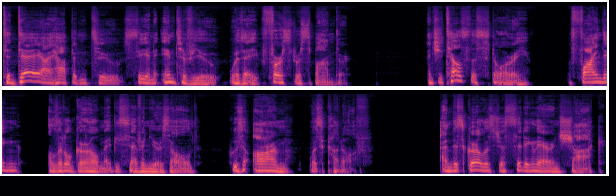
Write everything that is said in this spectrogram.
Today, I happened to see an interview with a first responder. And she tells this story finding a little girl, maybe seven years old, whose arm was cut off. And this girl is just sitting there in shock.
